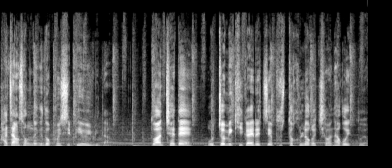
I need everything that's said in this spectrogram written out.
가장 성능이 높은 CPU입니다. 또한 최대 5.2GHz의 부스터 클럭을 지원하고 있고요.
